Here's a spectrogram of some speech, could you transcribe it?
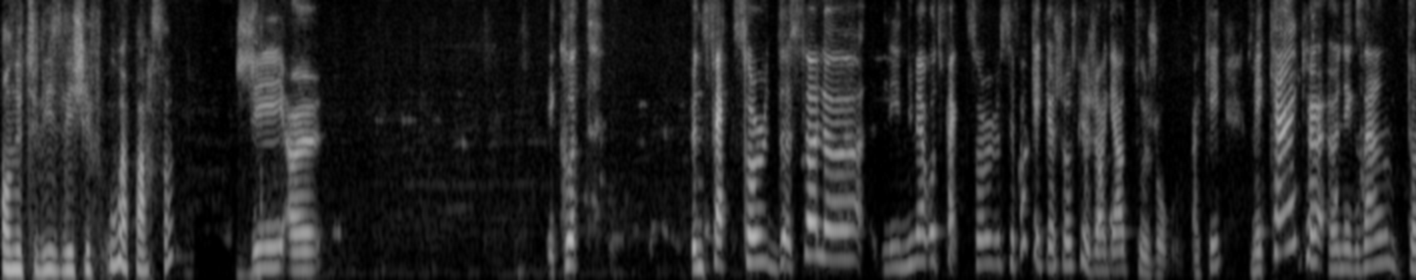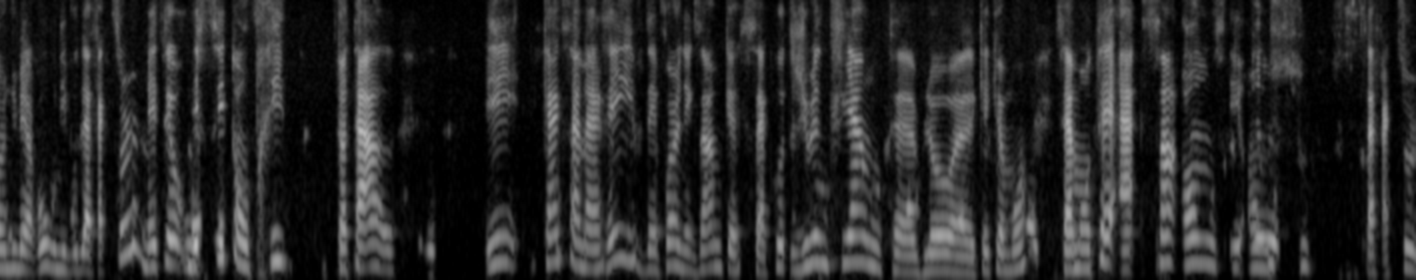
On utilise les chiffres où à part ça? J'ai un. Écoute, une facture de ça, là, les numéros de facture, c'est pas quelque chose que je regarde toujours, OK? Mais quand, un exemple, tu as un numéro au niveau de la facture, mais tu as aussi ton prix total. Et quand ça m'arrive, des fois, un exemple que ça coûte, j'ai eu une cliente, euh, là, euh, quelques mois, ça montait à 111 et 11 sous, sa facture.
